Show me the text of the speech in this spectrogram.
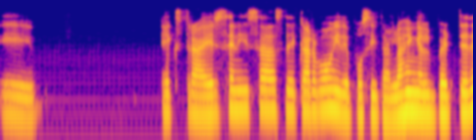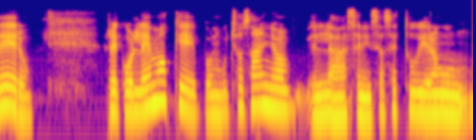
eh, extraer cenizas de carbón y depositarlas en el vertedero. Recordemos que por muchos años las cenizas estuvieron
